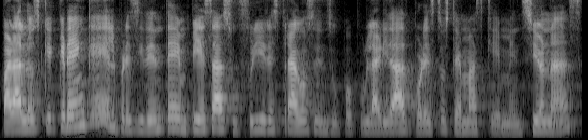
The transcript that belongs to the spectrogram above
Para los que creen que el presidente empieza a sufrir estragos en su popularidad por estos temas que mencionas,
